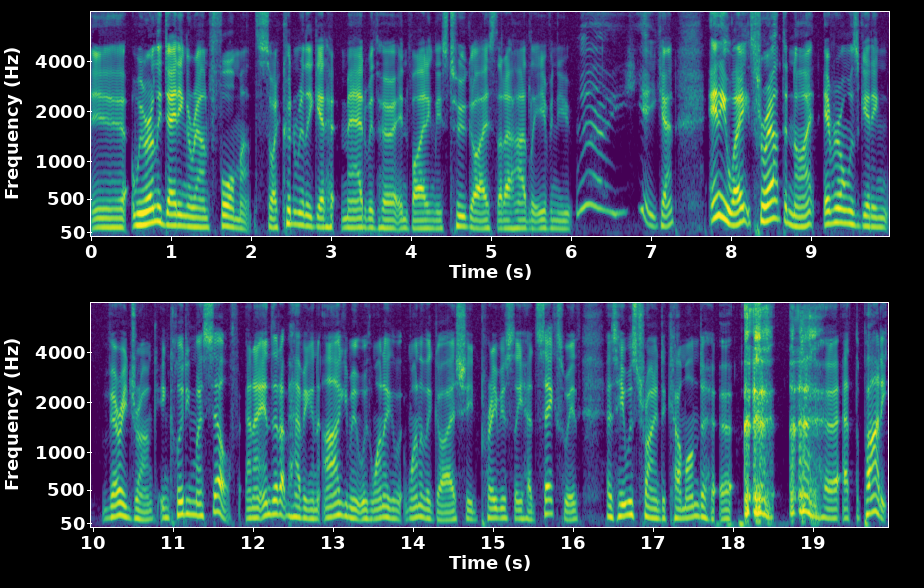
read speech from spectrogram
uh, we were only dating around four months, so I couldn't really get mad with her inviting these two guys that I hardly even knew. Yeah, you can. Anyway, throughout the night, everyone was getting very drunk, including myself, and I ended up having an argument with one of one of the guys she'd previously had sex with, as he was trying to come on to her, her at the party.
